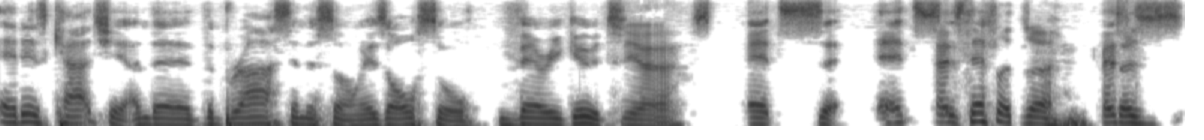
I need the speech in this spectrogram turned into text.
it is catchy, and the the brass in the song is also very good. Yeah, it's it's, it's, it's definitely a, it's,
